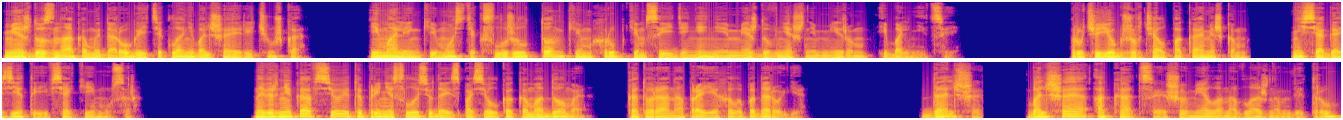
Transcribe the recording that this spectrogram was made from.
Между знаком и дорогой текла небольшая речушка, и маленький мостик служил тонким, хрупким соединением между внешним миром и больницей. Ручеек журчал по камешкам, неся газеты и всякий мусор. Наверняка все это принесло сюда из поселка Комодомы, который она проехала по дороге. Дальше большая акация шумела на влажном ветру,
